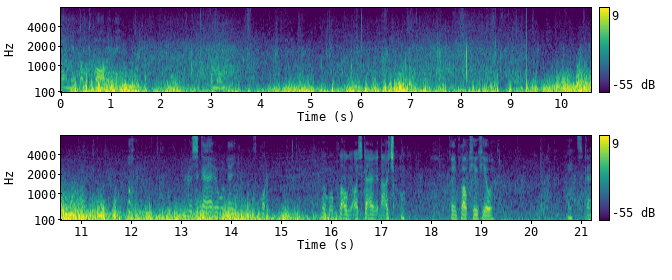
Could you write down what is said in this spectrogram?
បានមានដុំថ្មមានអីកំមុំវាស្កែមកនេះសមុទ្រមើលមើលផ្លូវគេឲ្យស្កែគេដើរចុះឃើញផ្លូវខៀវខៀវស្កែ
